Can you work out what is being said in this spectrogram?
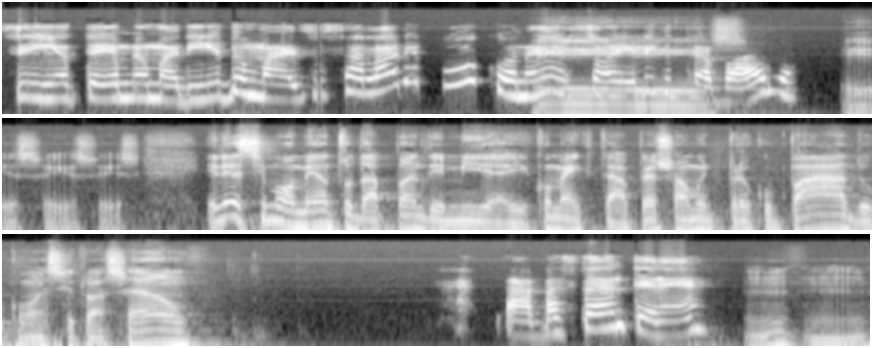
Sim, eu tenho meu marido, mas o salário é pouco, né? Só ele que Isso. trabalha. Isso, isso, isso. E nesse momento da pandemia aí, como é que tá? O pessoal muito preocupado com a situação? Tá bastante, né? Uhum.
